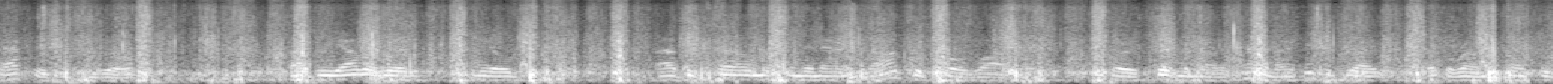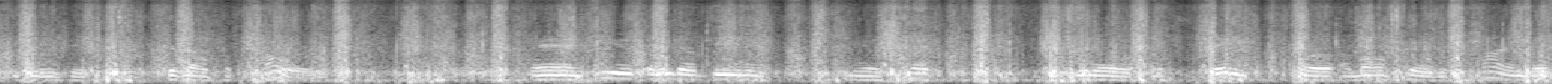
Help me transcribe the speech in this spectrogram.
chapters, if you will, uh, Briella would, you know, uh, become an inanimate object for a while, for a certain amount of time. I think it's like, like around the time she was beginning to develop her powers. And she would end up being, you know, set, you know, a state for a long period of time that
